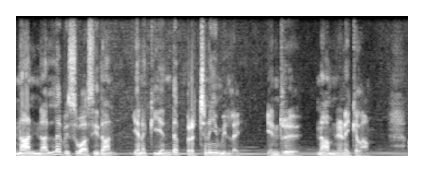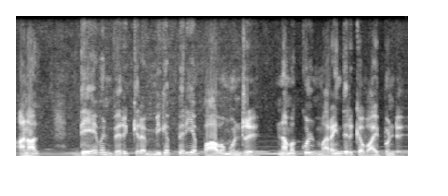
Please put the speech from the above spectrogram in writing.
நான் நல்ல விசுவாசிதான் எனக்கு எந்த பிரச்சனையும் இல்லை என்று நாம் நினைக்கலாம். ஆனால் தேவன் வெறுக்கிற மிகப்பெரிய பாவம் ஒன்று நமக்குள் மறைந்திருக்க வாய்ப்புண்டு.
